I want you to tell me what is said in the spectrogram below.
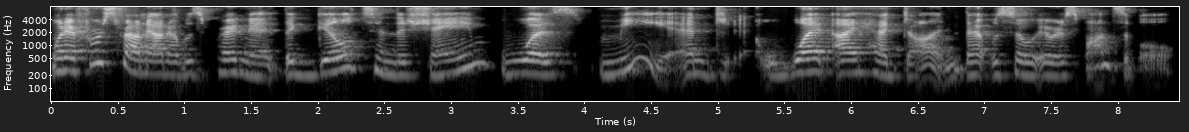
When I first found out I was pregnant, the guilt and the shame was me and what I had done that was so irresponsible.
